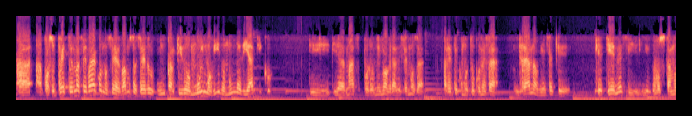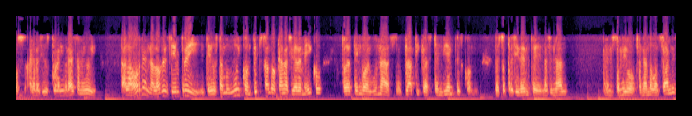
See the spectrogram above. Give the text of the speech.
a, por supuesto, es más, se va a conocer, vamos a hacer un partido muy movido, muy mediático, y, y además por lo mismo agradecemos a, a gente como tú con esa gran audiencia que, que tienes y, nosotros estamos agradecidos por ahí. Gracias, amigo, y a la orden, a la orden siempre, y te digo, estamos muy contentos estando acá en la Ciudad de México. Todavía tengo algunas pláticas pendientes con nuestro presidente nacional, nuestro amigo Fernando González,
